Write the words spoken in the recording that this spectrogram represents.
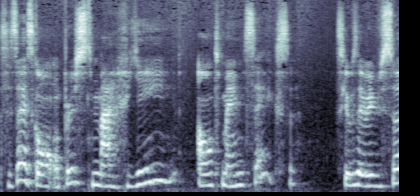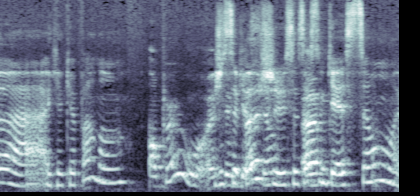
c'est ça, est-ce qu'on on peut se marier entre même sexe? Est-ce que vous avez vu ça à, à quelque part, non? On peut ou Je c'est sais pas, je- c'est ça, Euh, c'est une question. euh,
